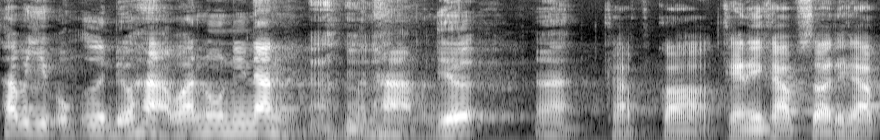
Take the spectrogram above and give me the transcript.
ถ้าไปหยิบองค์อื่นเดี๋ยวหาว่านู่นนี่นั่นปัญหามันเยอะนะครับ ก็แค่นี้ครับ สวัสดีครับ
